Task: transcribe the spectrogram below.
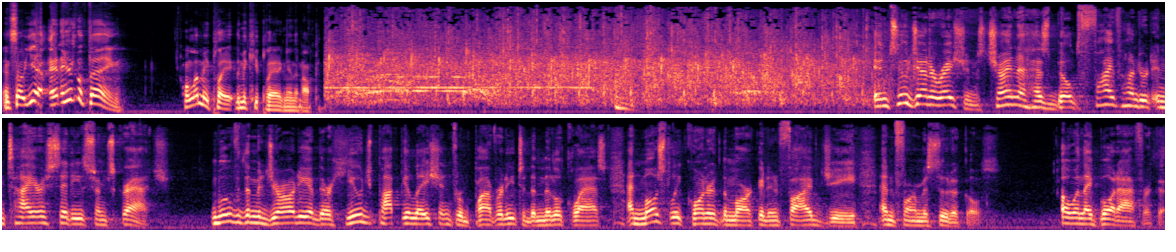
And so, yeah, and here's the thing. Well, let me play. Let me keep playing and then I'll. In two generations, China has built 500 entire cities from scratch, moved the majority of their huge population from poverty to the middle class, and mostly cornered the market in 5G and pharmaceuticals. Oh, and they bought Africa.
